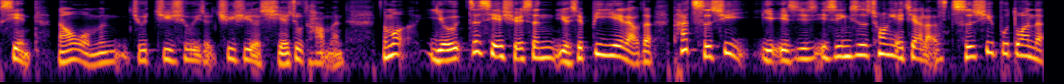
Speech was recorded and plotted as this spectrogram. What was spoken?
现，然后我们就继续的继续的协助他们。那么有这些学生有些毕业了的，他持续也也也已经是创业家了，持续不断的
